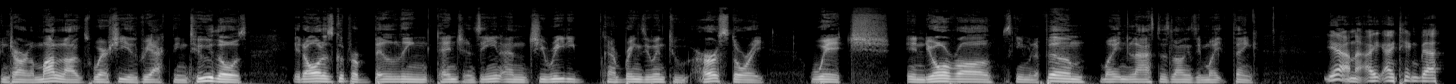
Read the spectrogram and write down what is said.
internal monologues where she is reacting to those. It all is good for building tension scene and she really kind of brings you into her story, which in the overall scheme of the film mightn't last as long as you might think. Yeah, and I, I think that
